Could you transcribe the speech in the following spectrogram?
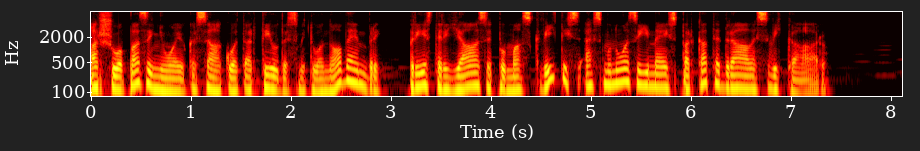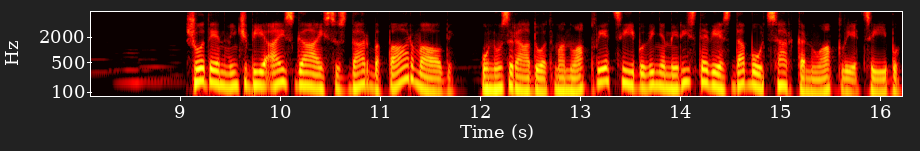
Ar šo paziņoju, ka sākot ar 20. novembri priesteri Jāzepu Maskvitis esmu nozīmējis par katedrāles vikāru. Šodien viņš bija aizgājis uz darba pārvaldi, un uzrādot manu apliecību, viņam ir izdevies dabūt sarkano apliecību,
